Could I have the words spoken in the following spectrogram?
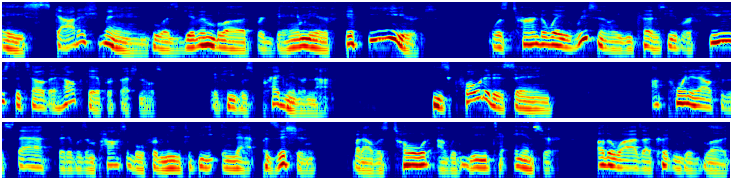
A Scottish man who has given blood for damn near 50 years was turned away recently because he refused to tell the healthcare professionals if he was pregnant or not. He's quoted as saying, I pointed out to the staff that it was impossible for me to be in that position, but I was told I would need to answer. Otherwise, I couldn't give blood.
